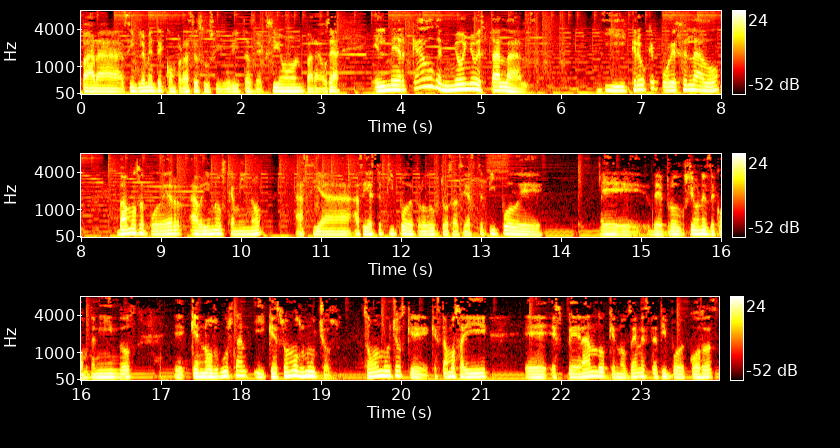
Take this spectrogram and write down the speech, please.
para simplemente comprarse sus figuritas de acción, para, o sea, el mercado del ñoño está al alza. Y creo que por ese lado vamos a poder abrirnos camino hacia, hacia este tipo de productos, hacia este tipo de, eh, de producciones de contenidos eh, que nos gustan y que somos muchos. Somos muchos que, que estamos ahí eh, esperando que nos den este tipo de cosas.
